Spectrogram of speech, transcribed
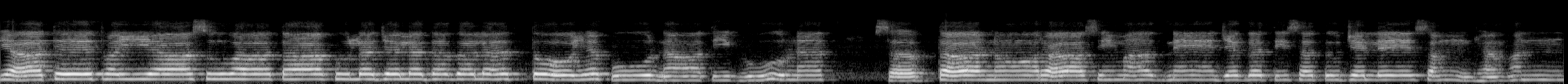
या ते त्वय्या सुवाताकुलजलदगलत्तोयपूर्णातिघूर्णत्। सप्तार्णो रासिमग्ने जगति स तु जले सम्भ्रमन्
